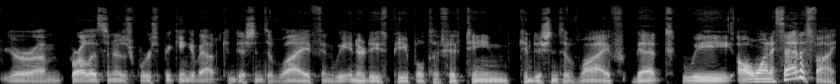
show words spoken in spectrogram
you're, um, for our listeners, we're speaking about conditions of life, and we introduce people to 15 conditions of life that we all want to satisfy.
